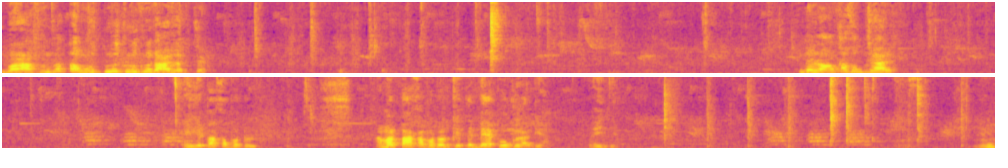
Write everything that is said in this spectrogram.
বড় আসুন তো মুচমুচ মুচমুচ আওয়াজ হচ্ছে কিন্তু লঙ্কা খুব ঝাল এই যে পাকা পটল আমার পাকা পটল খেতে ব্যাপক লাগে এই যে হুম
